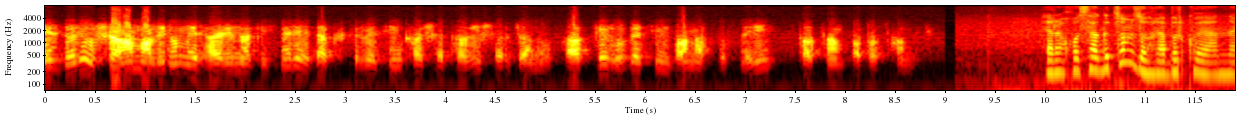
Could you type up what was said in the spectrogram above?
Երդորի ուշահամալիրում մեր հայրենակիցները հետաքրքրվեցին Խաշաթաղի շրջանով, հարցեր ուղեցին բանակցություններին, ստացան պատասխաններ։ Հերախոսագծում Զոհրա Բրքոյանն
